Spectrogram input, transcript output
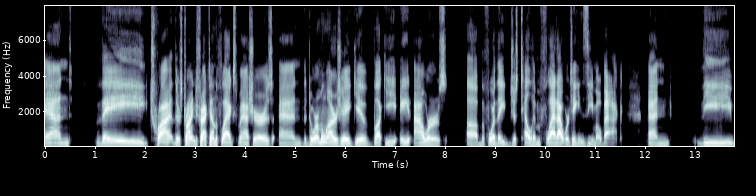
and they try they're trying to track down the flag smashers and the Dora Milaje give Bucky eight hours uh, before they just tell him flat out we're taking Zemo back. And the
